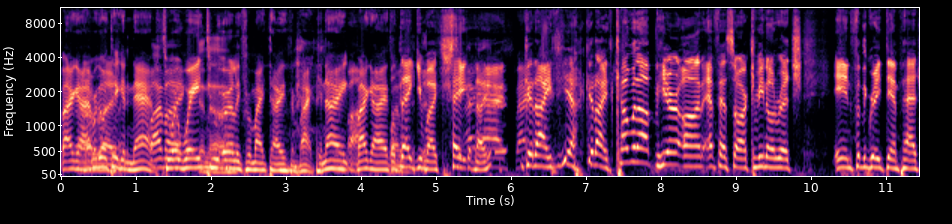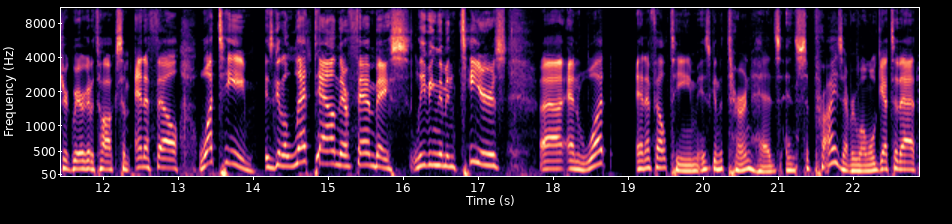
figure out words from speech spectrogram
Bye, guys. I'm All gonna go take a nap. Bye, It's way, Mike. way And, too uh, early for Mike Tyson. Bye. Good night. Bye, guys. Well, thank you, Mike. Hey, Good night. Good night. Yeah, good night. Coming up here on FSR, Covino and Rich, in for the great Dan Patrick, we are going to talk some NFL. What team is going to let down their fan base, leaving them in tears? Uh, and what NFL team is going to turn heads and surprise everyone? We'll get to that.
